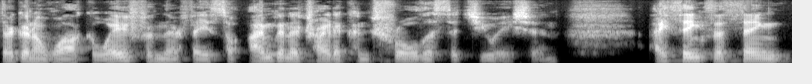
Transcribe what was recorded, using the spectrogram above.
they're going to walk away from their faith, so I'm going to try to control the situation. I think the thing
